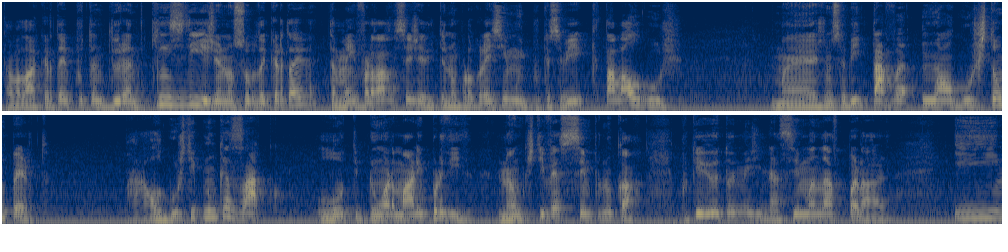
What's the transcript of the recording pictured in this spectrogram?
Estava lá a carteira, portanto, durante 15 dias eu não soube da carteira. Também, verdade seja dita, não procurei assim muito, porque eu sabia que estava algures. Mas não sabia que estava um algures tão perto. Pá, algures tipo num casaco. Louco, tipo num armário perdido. Não que estivesse sempre no carro. Porque eu estou a imaginar ser mandado parar e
